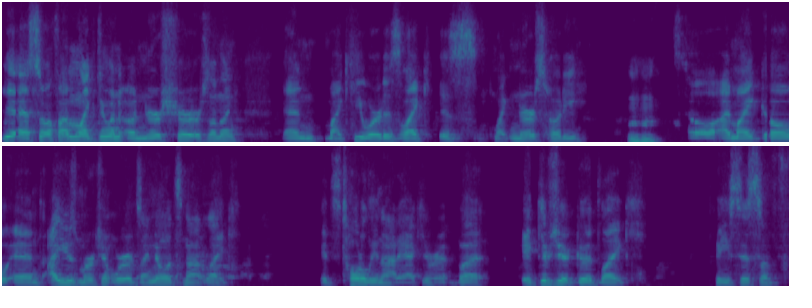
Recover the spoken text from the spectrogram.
Yeah, so if I'm like doing a nurse shirt or something and my keyword is like is like nurse hoodie, hmm So I might go and I use MerchantWords. I know it's not like it's totally not accurate, but it gives you a good like basis of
